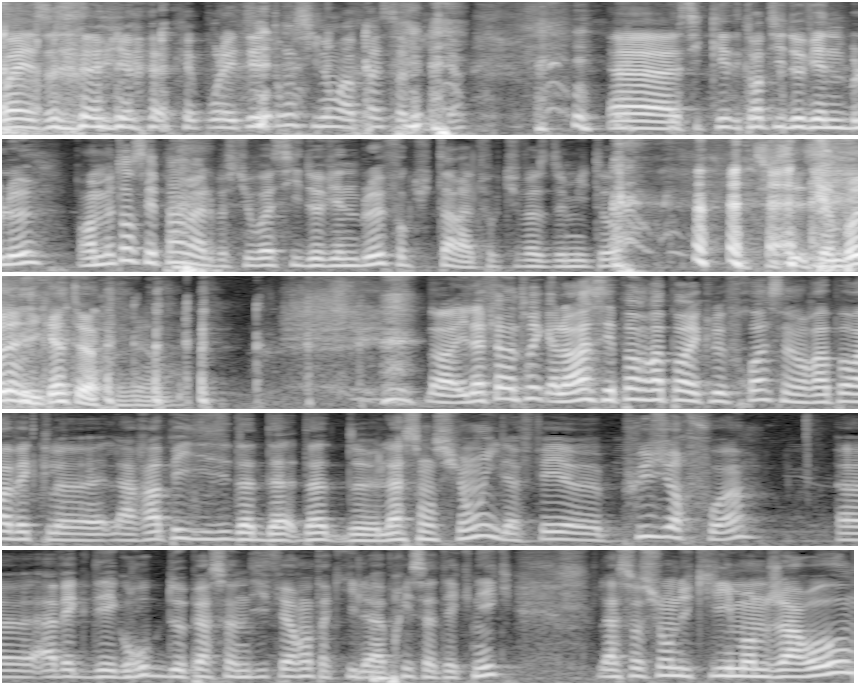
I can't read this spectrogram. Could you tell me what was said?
Ouais, ça- pour les tétons, sinon après ça pique. hein. Euh, quand ils deviennent bleus, en même temps c'est pas mal parce que tu vois, s'ils deviennent bleus, faut que tu t'arrêtes, faut que tu fasses demi-tour. C'est c'est un bon indicateur. Non, il a fait un truc. Alors là, c'est pas en rapport avec le froid, c'est en rapport avec le- la rapidité de, de- de- de l'ascension. Il a fait euh, plusieurs fois. Euh, avec des groupes de personnes différentes à qui il a appris sa technique, l'ascension du Kilimanjaro,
